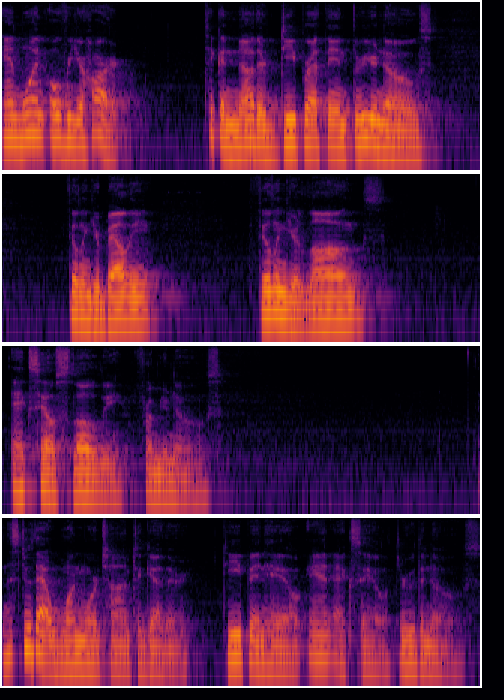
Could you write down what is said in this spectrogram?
and one over your heart. Take another deep breath in through your nose, filling your belly, filling your lungs. Exhale slowly from your nose. And let's do that one more time together. Deep inhale and exhale through the nose.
